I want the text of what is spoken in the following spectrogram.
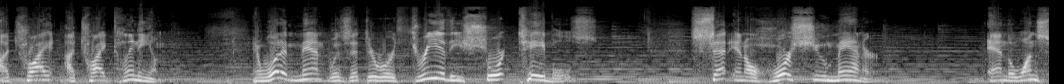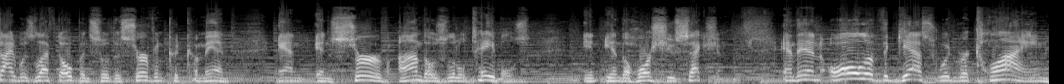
a tri a triclinium. And what it meant was that there were three of these short tables set in a horseshoe manner. And the one side was left open so the servant could come in and, and serve on those little tables in, in the horseshoe section. And then all of the guests would recline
